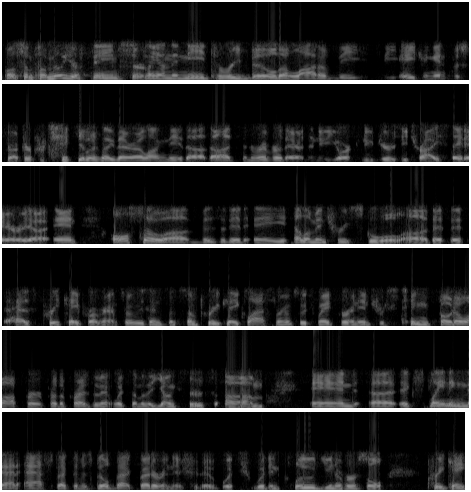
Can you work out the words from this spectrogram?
Well, some familiar themes, certainly on the need to rebuild a lot of the aging infrastructure, particularly there along the, the, the Hudson River there, the New York, New Jersey tri-state area, and also uh, visited a elementary school uh, that that has pre-K programs. So he was in some, some pre-K classrooms, which made for an interesting photo op for, for the president with some of the youngsters. Um, and uh, explaining that aspect of his Build Back Better initiative, which would include universal pre K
